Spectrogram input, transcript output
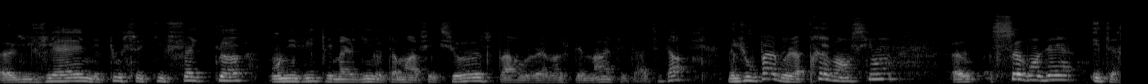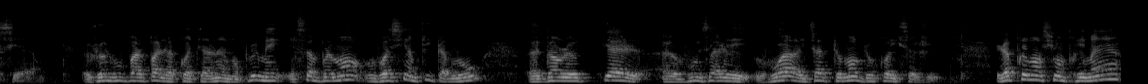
euh, l'hygiène et tout ce qui fait qu'on évite les maladies notamment infectieuses par le lavage des mains, etc. etc. Mais je vous parle de la prévention euh, secondaire et tertiaire. Je ne vous parle pas de la quaternaire non plus, mais simplement, voici un petit tableau euh, dans lequel euh, vous allez voir exactement de quoi il s'agit. La prévention primaire,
